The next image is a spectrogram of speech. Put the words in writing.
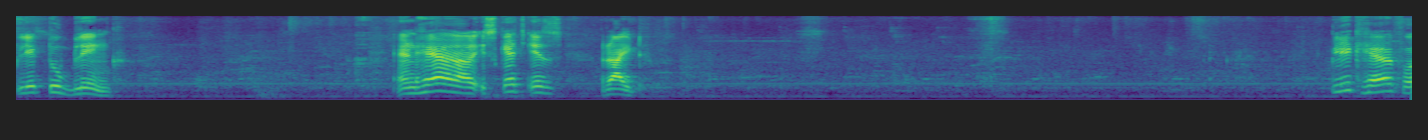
Click to blink. And here sketch is right click here for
